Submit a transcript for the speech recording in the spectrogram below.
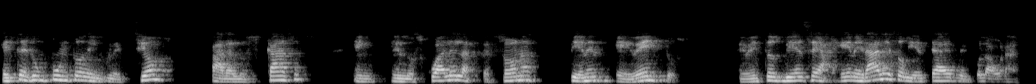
Este es un punto de inflexión para los casos en, en los cuales las personas tienen eventos, eventos bien sea generales o bien sea de riesgo laboral.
